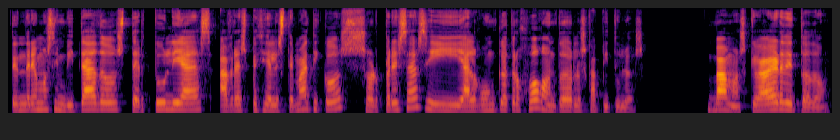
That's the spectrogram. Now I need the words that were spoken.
Tendremos invitados, tertulias, habrá especiales temáticos, sorpresas y algún que otro juego en todos los capítulos. Vamos, que va a haber de todo.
